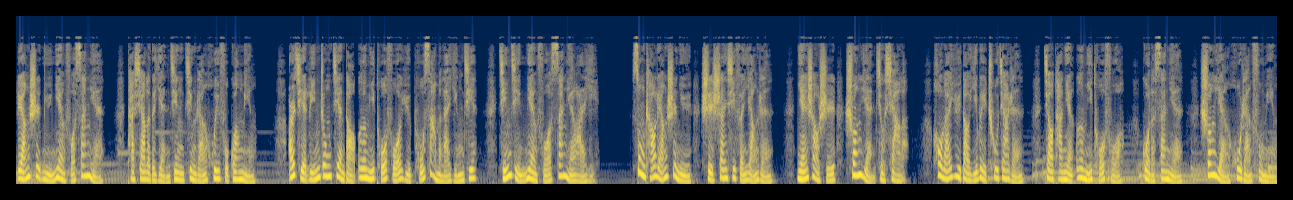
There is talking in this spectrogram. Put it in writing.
梁氏女念佛三年，她瞎了的眼睛竟然恢复光明，而且临终见到阿弥陀佛与菩萨们来迎接。仅仅念佛三年而已。宋朝梁氏女是山西汾阳人，年少时双眼就瞎了。后来遇到一位出家人，教他念阿弥陀佛。过了三年，双眼忽然复明。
